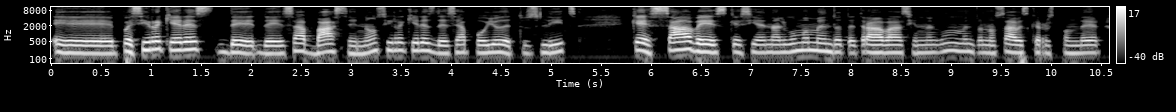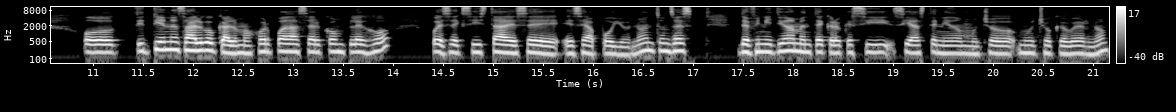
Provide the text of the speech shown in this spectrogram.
eh, pues sí requieres de, de, esa base, ¿no? Sí requieres de ese apoyo de tus leads, que sabes que si en algún momento te trabas, si en algún momento no sabes qué responder o tienes algo que a lo mejor pueda ser complejo, pues exista ese, ese apoyo, ¿no? Entonces, definitivamente creo que sí, sí has tenido mucho, mucho que ver, ¿no?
